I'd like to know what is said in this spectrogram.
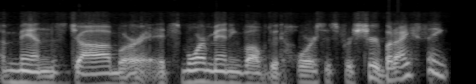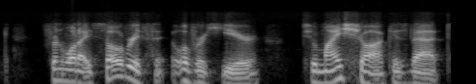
a men's job or it's more men involved with horses for sure. But I think from what I saw over, th- over here, to my shock, is that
